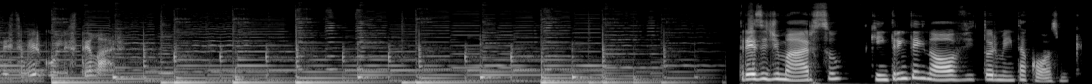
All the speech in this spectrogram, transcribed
nesse mergulho estelar. Treze de março, Kim 39, Tormenta Cósmica.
